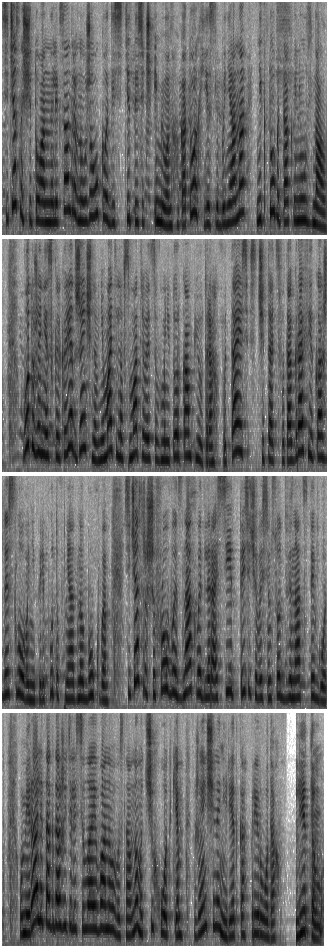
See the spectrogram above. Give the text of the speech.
Сейчас на счету Анны Александровны уже около 10 тысяч имен, о которых, если бы не она, никто бы так и не узнал. Вот уже несколько лет женщина внимательно всматривается в монитор компьютера, пытаясь считать с фотографии каждое слово, не перепутав ни одной буквы. Сейчас расшифровывает знаковый для России 1812 год. Умирали тогда жители села Иваново в основном от чехотки. Женщины нередко при родах. Летом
